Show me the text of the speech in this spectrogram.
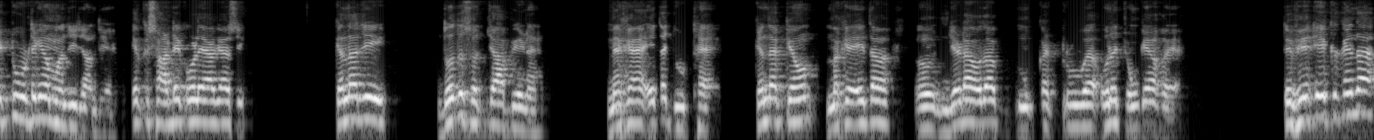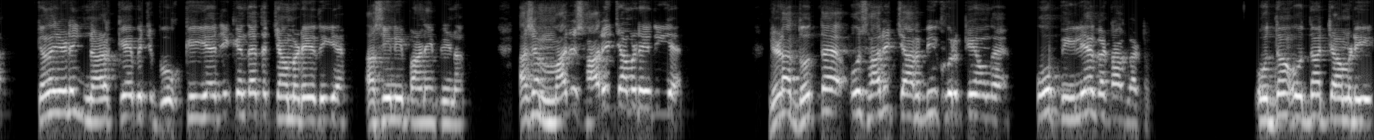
ਇਹ ਟੂਟੀਆਂ ਮੰਜੀ ਜਾਂਦੇ ਆ ਇੱਕ ਸਾਡੇ ਕੋਲੇ ਆ ਗਿਆ ਸੀ। ਕਹਿੰਦਾ ਜੀ ਦੁੱਧ ਸੁੱਚਾ ਪੀਣਾ ਮੈਂ ਕਿਹਾ ਇਹ ਤਾਂ ਝੂਠ ਹੈ। ਕਹਿੰਦਾ ਕਿਉਂ? ਮੈਂ ਕਿਹਾ ਇਹ ਤਾਂ ਅਹ, ਜਿਹੜਾ ਉਹਦਾ ਕਟਰੂ ਹੈ ਉਹਨੇ ਚੁੰਗਿਆ ਹੋਇਆ ਤੇ ਫਿਰ ਇੱਕ ਕਹਿੰਦਾ ਕਹਿੰਦਾ ਜਿਹੜੀ ਨਲਕੇ ਵਿੱਚ ਬੋਕੀ ਹੈ ਜੀ, ਕਹਿੰਦਾ ਇਹ ਚਮੜੇ ਦੀ ਹੈ, ਅਸੀਂ ਨਹੀਂ ਪਾਣੀ ਪੀਣਾ। ਅੱਛਾ, ਮੱਝ ਸਾਰੇ ਚਮੜੇ ਦੀ ਹੈ। ਜਿਹੜਾ ਦੁੱਧ ਹੈ, ਉਹ ਸਾਰੀ ਚਰਬੀ ਖੁਰ ਕੇ ਆਉਂਦਾ ਉਹ ਪੀ ਲਿਆ ਗਟਾ ਗਟ ਉਦਾਂ ਉਦਾਂ ਚਮੜੀ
